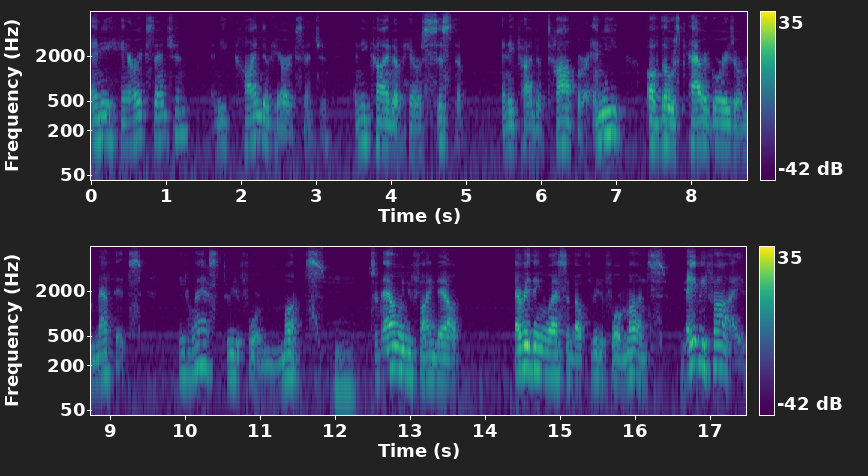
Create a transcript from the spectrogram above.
any hair extension, any kind of hair extension, any kind of hair system, any kind of topper, any of those categories or methods, they last three to four months. Mm-hmm. So now when you find out everything lasts about three to four months, maybe five,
